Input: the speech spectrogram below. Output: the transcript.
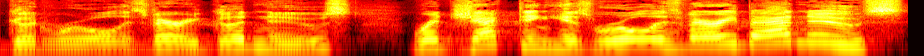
good rule is very good news, rejecting his rule is very bad news.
